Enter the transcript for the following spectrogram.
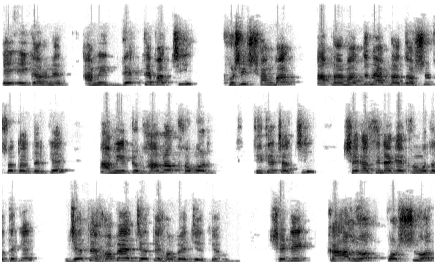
এই এই কারণে আমি দেখতে পাচ্ছি খুশির সংবাদ। আপনার মাধ্যমে আপনার দর্শক শ্রোতাদেরকে আমি একটু ভালো খবর দিতে চাচ্ছি। শেখ হাসিনাকে ক্ষমতা থেকে যেতে হবে যেতে হবে যেতে হবে। সেটি কাল হোক, পরশু হোক,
